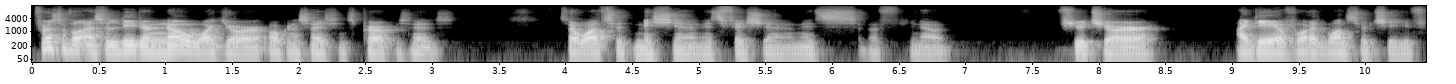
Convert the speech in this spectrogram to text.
first of all, as a leader, know what your organization's purpose is. So, what's its mission, its vision, its sort of you know future idea of what it wants to achieve,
